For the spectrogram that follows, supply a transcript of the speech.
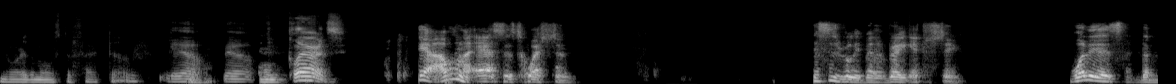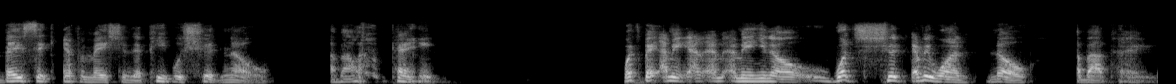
nor the most effective. Yeah yeah. And clarence. Yeah i want to ask this question. This has really been very interesting. What is the basic information that people should know about pain What's ba- I mean, I, I mean, you know, what should everyone know about pain?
